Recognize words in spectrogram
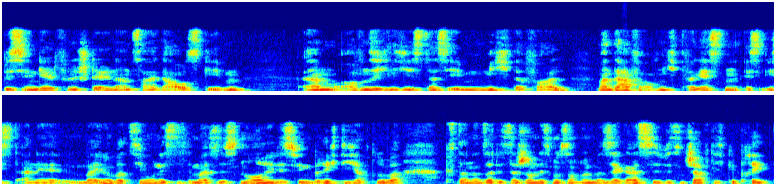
bisschen Geld für eine Stellenanzeige ausgeben. Ähm, offensichtlich ist das eben nicht der Fall. Man darf auch nicht vergessen, es ist eine, bei Innovation ist es immer, es ist neu, deswegen berichte ich auch drüber. Auf der anderen Seite ist der Journalismus auch noch immer sehr geisteswissenschaftlich geprägt.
